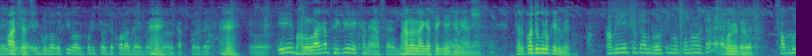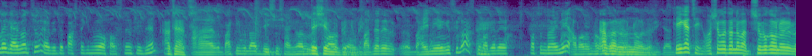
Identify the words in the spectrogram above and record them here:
যে আচ্ছা, এগুলো- এগুলোর কীভাবে পরিচর্যা করা যায় বা কীভাবে কাজ করা যায়। হ্যাঁ। তো এই ভালো লাগা থেকে এখানে আসা ভালো লাগা থেকে এখানে আসা। তাহলে কতগুলো কিনবেন? আমি টোটাল গরু কিনবো পনেরোটা এর 15টা। ভিতরে সবগুলো গাই এর ভিতরে পাঁচটা কিনবো হলস্টেন ফ্রিজেন। আচ্ছা আচ্ছা। আর বাকিগুলো দেশি শাহিওয়াল দেশের মধ্যে বাজারের ভাই নিয়ে গেছিল আজকে বাজারে পছন্দ হয়নি আবার অন্য আবার অন্য। বাজারে। ঠিক আছে অসংখ্য ধন্যবাদ শুভকামনা রইল।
